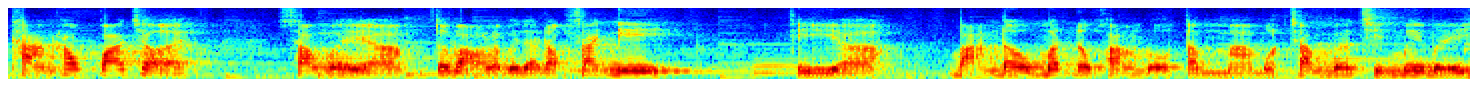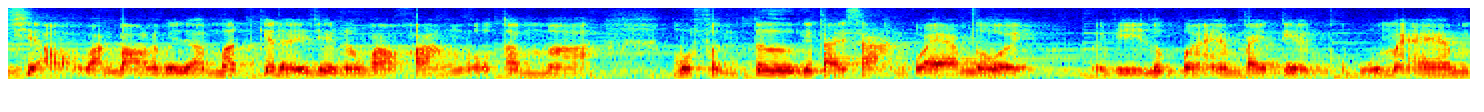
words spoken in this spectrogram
than khóc quá trời. Xong rồi uh, tôi bảo là bây giờ đọc sách đi. Thì uh, bạn đâu mất được khoảng độ tầm à, 190 mấy triệu. Bạn bảo là bây giờ mất cái đấy thì nó vào khoảng độ tầm à, 1 phần tư cái tài sản của em rồi bởi vì lúc mà em vay tiền của bố mẹ em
